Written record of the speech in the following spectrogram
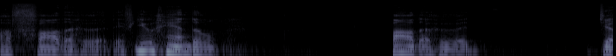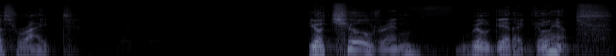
of fatherhood. If you handle fatherhood just right, your children will get a glimpse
